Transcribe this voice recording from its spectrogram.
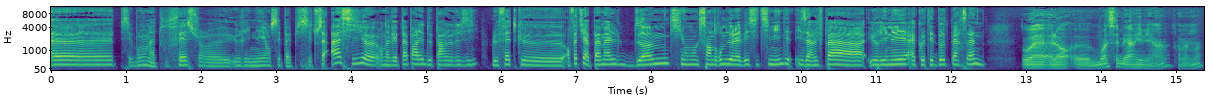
Euh, c'est bon, on a tout fait sur euh, uriner, on s'est pas pissé, tout ça. Ah si, euh, on n'avait pas parlé de parurésie. Le fait que, en fait, il y a pas mal d'hommes qui ont le syndrome de la vessie timide. Ils n'arrivent pas à uriner à côté d'autres personnes. Ouais, alors moi ça m'est arrivé hein, quand même. hein.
